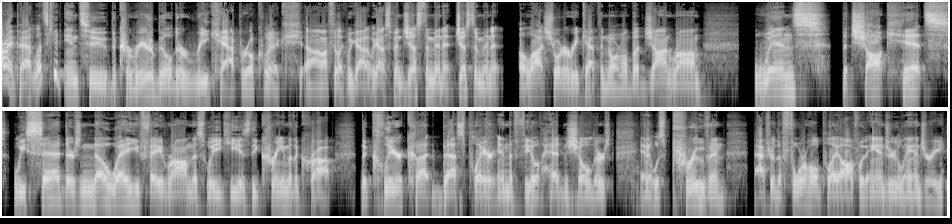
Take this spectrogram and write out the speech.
All right, Pat. Let's get into the career builder recap real quick. Um, I feel like we got we got to spend just a minute, just a minute, a lot shorter recap than normal. But John Rahm wins. The chalk hits. We said there's no way you fade Rahm this week. He is the cream of the crop, the clear cut best player in the field, head and shoulders. And it was proven after the four hole playoff with Andrew Landry,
